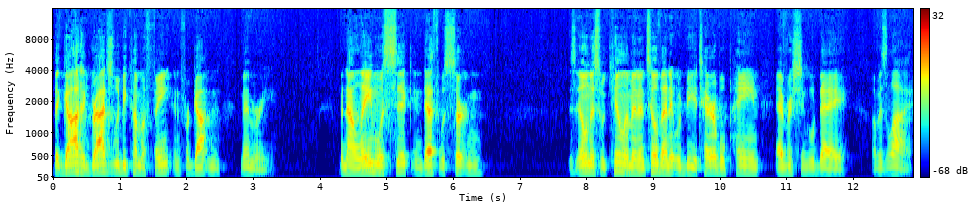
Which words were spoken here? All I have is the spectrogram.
that God had gradually become a faint and forgotten memory. But now Lane was sick and death was certain. This illness would kill him, and until then, it would be a terrible pain every single day of his life.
